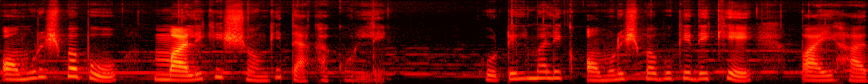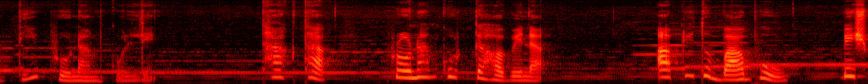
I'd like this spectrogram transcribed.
অমরেশবাবু মালিকের সঙ্গে দেখা করলেন। হোটেল মালিক অমরেশবাবুকে দেখে পায়ে হাত দিয়ে প্রণাম করলেন। থাক থাক, প্রণাম করতে হবে না। আপনি তো বাবু, বেশ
